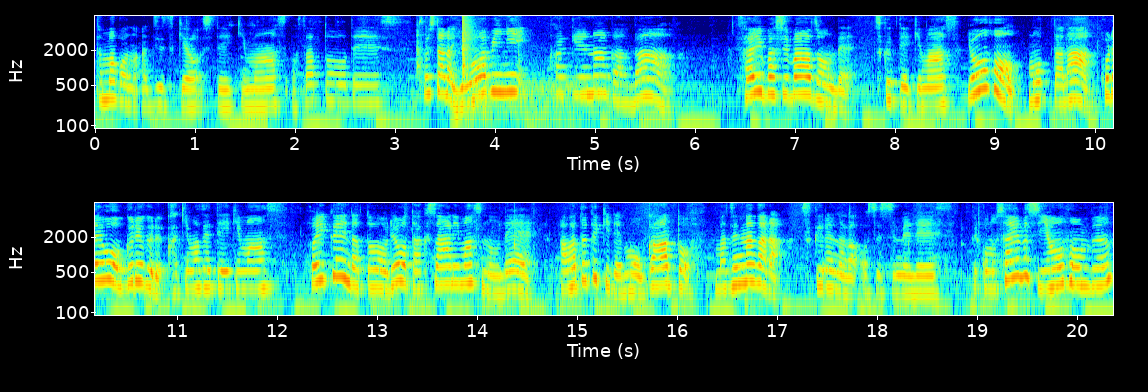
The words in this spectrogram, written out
卵の味付けをしていきます。お砂糖です。そしたら弱火にかけながら菜箸バージョンで作っていきます。4本持ったらこれをぐるぐるかき混ぜていきます。保育園だと量たくさんありますので泡立て器でもうガーッと混ぜながら作るのがおすすめです。でこの菜箸4本分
